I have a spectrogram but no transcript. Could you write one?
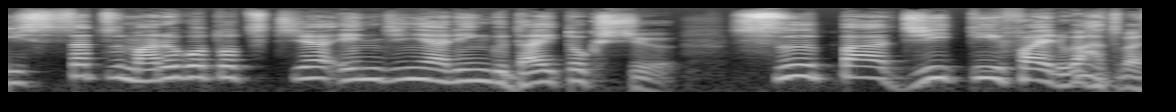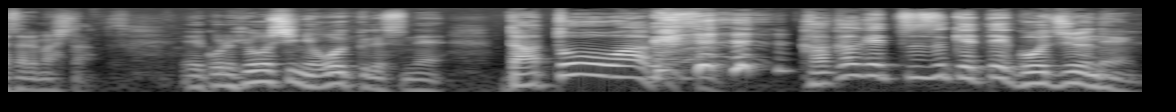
一冊丸ごと土屋エンジニアリング大特集、スーパー GT ファイルが発売されました。えーこれ表紙に大きくですね、打倒ワークス、掲げ続けて50年、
